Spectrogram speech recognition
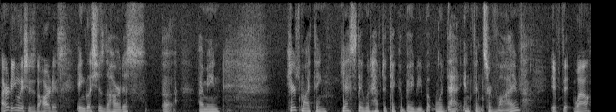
I heard English is the hardest. English is the hardest. Uh, I mean, here's my thing. Yes, they would have to take a baby, but would that infant survive? If the well,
